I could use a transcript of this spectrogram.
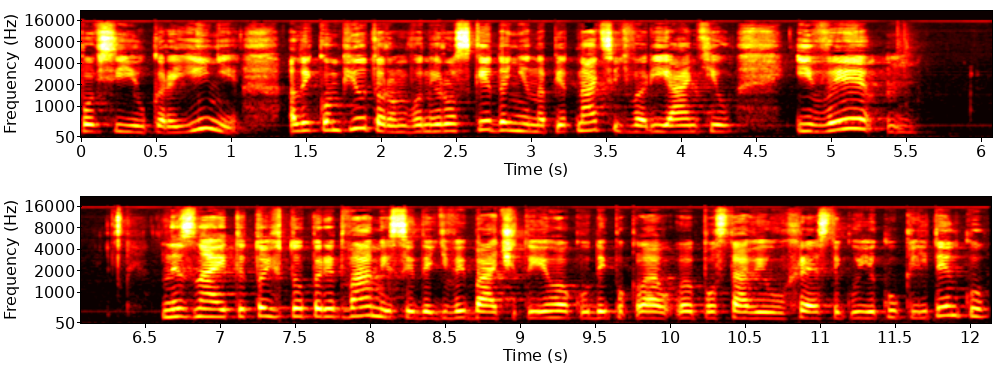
по- всій Україні, але комп'ютером вони розкидані на 15 варіантів, і ви. Не знаєте, той, хто перед вами сидить, ви бачите його, куди поклав, е, поставив хрестик, у яку клітинку,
